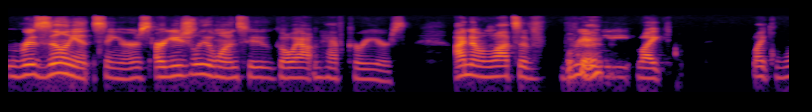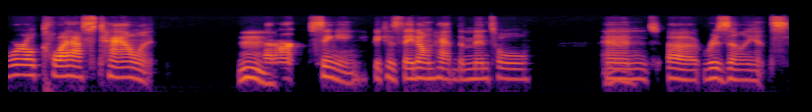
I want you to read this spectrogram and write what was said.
resilient singers are usually the ones who go out and have careers. I know lots of okay. really like, like world class talent mm. that aren't singing because they don't have the mental and uh, resilience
